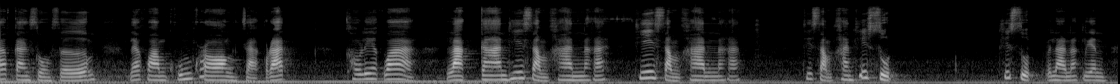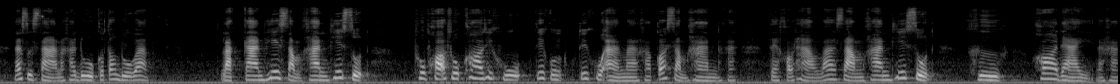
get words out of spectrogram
รับการส่งเสริม และความคุ้มครองจากรัฐ เขาเรียกว่า หลักการที่สำคัญนะคะ ที่สำคัญนะคะ ที่สำคัญที่สุด ที่สุดเวลานักเรียนนักศึกษานะคะดูก็ต้องดูว่า หลักการที่สำคัญที่สุด ทุกเพราะทุกข้อที่ครูที่คุณที่ครูอ่านมานะคะก็สำคัญนะคะแต่เขาถามว่าสำคัญที่สุดคือข้อใดนะคะ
